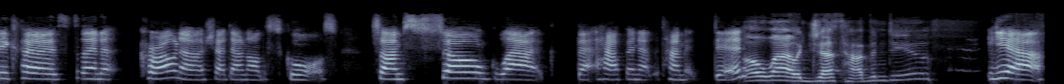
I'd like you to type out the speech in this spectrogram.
because then Corona shut down all the schools. So I'm so glad that happened at the time it did. oh wow. It just happened to you? Yeah.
